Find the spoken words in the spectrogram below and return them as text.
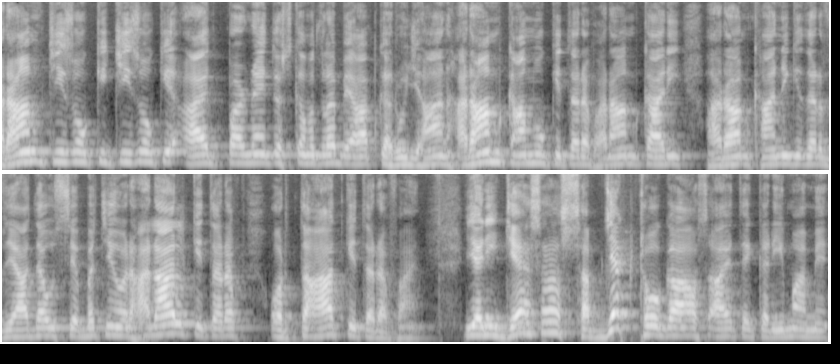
حرام چیزوں کی چیزوں کی آیت پڑھ رہے ہیں تو اس کا مطلب ہے آپ کا رجحان حرام کاموں کی طرف، حرام کاری، حرام کھانے کی طرف زیادہ، اس سے بچیں اور حلال کی طرف اور تعات کی طرف آئیں۔ یعنی جیسا سبجیکٹ ہوگا اس آیت کریمہ میں،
